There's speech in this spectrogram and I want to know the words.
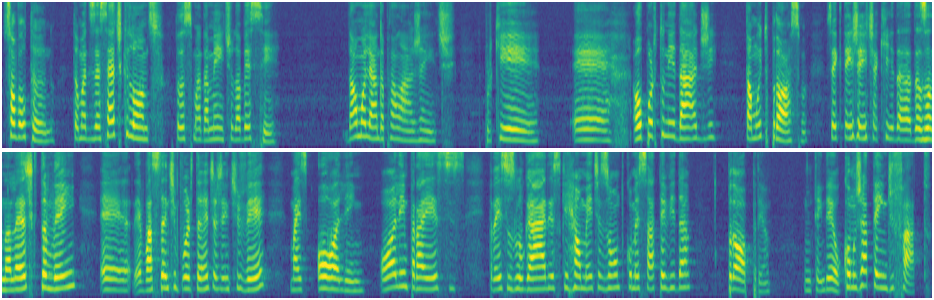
só voltando, estamos a 17 quilômetros aproximadamente do ABC. Dá uma olhada para lá, gente, porque é, a oportunidade está muito próxima. Sei que tem gente aqui da, da Zona Leste que também é, é bastante importante a gente ver, mas olhem, olhem para esses, esses lugares que realmente eles vão começar a ter vida própria, entendeu? Como já tem de fato,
